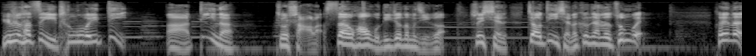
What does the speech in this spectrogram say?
于是他自己称呼为帝啊，帝呢就少了，三皇五帝就那么几个，所以显叫帝显得更加的尊贵。所以呢，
